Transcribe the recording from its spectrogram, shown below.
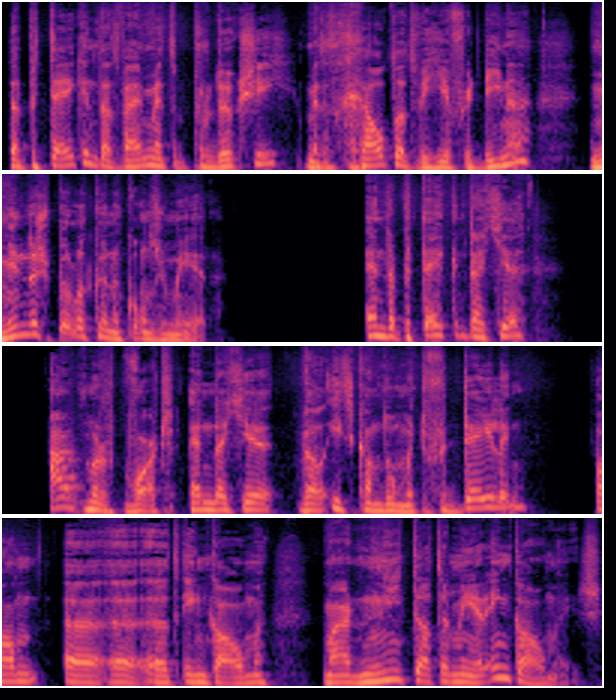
Dat betekent dat wij met de productie, met het geld dat we hier verdienen, minder spullen kunnen consumeren. En dat betekent dat je armer wordt en dat je wel iets kan doen met de verdeling van uh, uh, het inkomen, maar niet dat er meer inkomen is.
